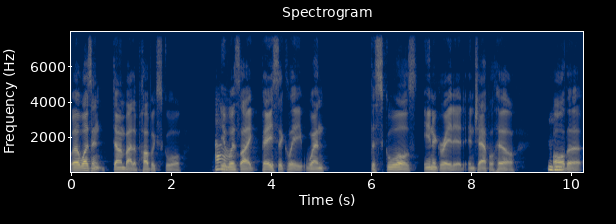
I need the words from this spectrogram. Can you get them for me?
Well, it wasn't done by the public school. Oh. It was like basically when the schools integrated in Chapel Hill, mm-hmm. all the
